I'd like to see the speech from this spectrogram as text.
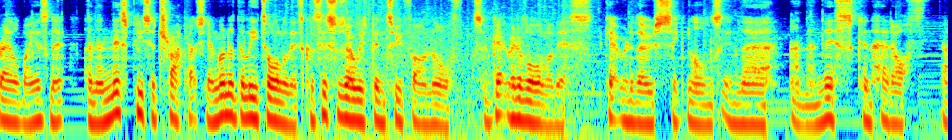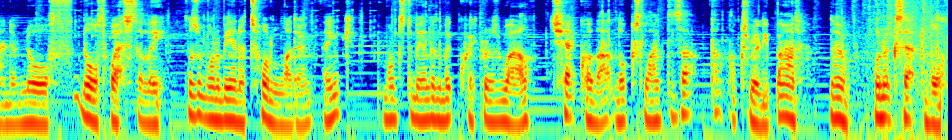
railway, isn't it? And then this piece of track, actually, I'm going to delete all of this because this has always been too far north. So get rid of all of this, get rid of those signals in there. And then this can head off kind of north, northwesterly. Doesn't want to be in a tunnel, I don't think wants to be a little bit quicker as well. Check what that looks like. Does that, that looks really bad. No, unacceptable.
